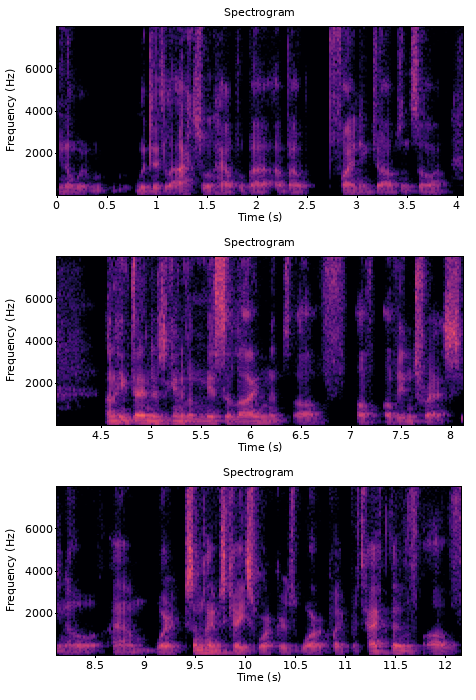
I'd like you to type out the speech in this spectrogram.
you know, with, with little actual help about about finding jobs and so on. And I think then there's a kind of a misalignment of of, of interests, you know, um, where sometimes caseworkers were quite protective of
